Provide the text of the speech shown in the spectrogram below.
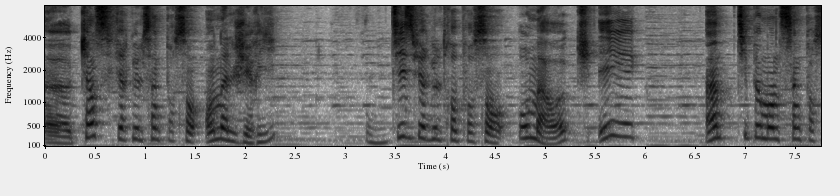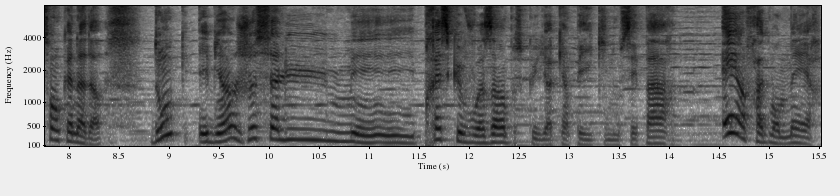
15,5% euh, en Algérie, 10,3% au Maroc, et un petit peu moins de 5% au Canada. Donc, eh bien, je salue mes presque voisins, parce qu'il n'y a qu'un pays qui nous sépare, et un fragment de mer,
